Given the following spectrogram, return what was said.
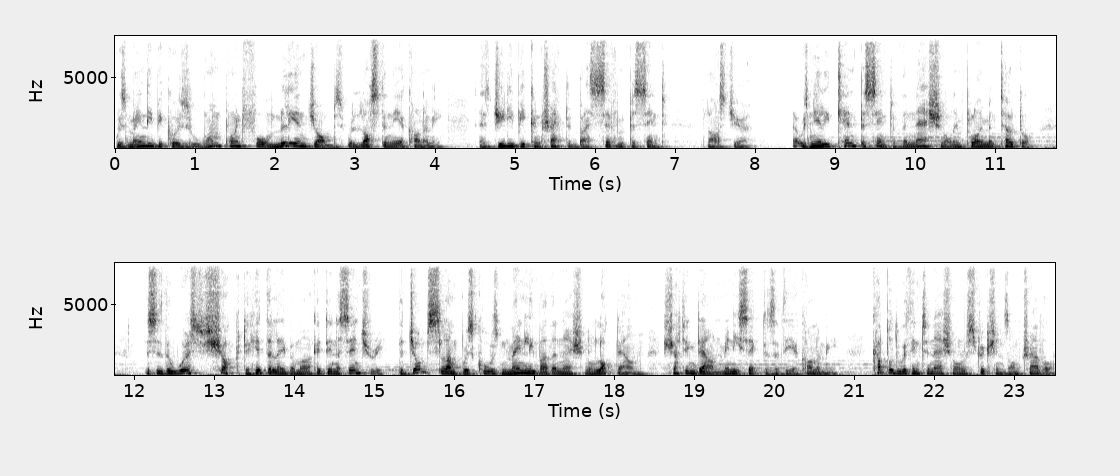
was mainly because 1.4 million jobs were lost in the economy as GDP contracted by 7% last year. That was nearly 10% of the national employment total. This is the worst shock to hit the labour market in a century. The job slump was caused mainly by the national lockdown, shutting down many sectors of the economy, coupled with international restrictions on travel.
